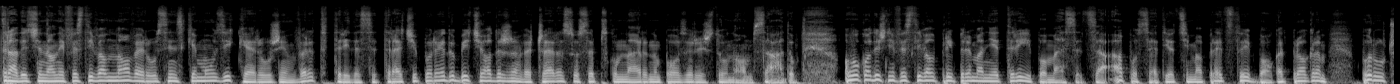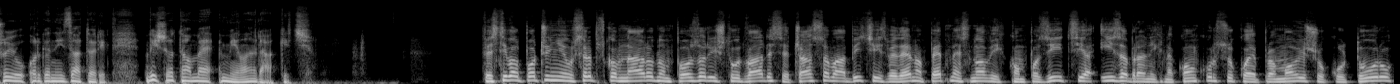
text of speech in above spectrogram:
Tradicionalni festival nove rusinske muzike Ružin vrt 33. po redu biće održan večeras u Srpskom narodnom pozorištu u Novom Sadu. Ovogodišnji festival pripreman je tri i po meseca, a posetiocima predstoji bogat program, poručuju organizatori. Više o tome Milan Rakić. Festival počinje u Srpskom narodnom pozorištu u 20 časova, a bit će izvedeno 15 novih kompozicija izabranih na konkursu koje promovišu kulturu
